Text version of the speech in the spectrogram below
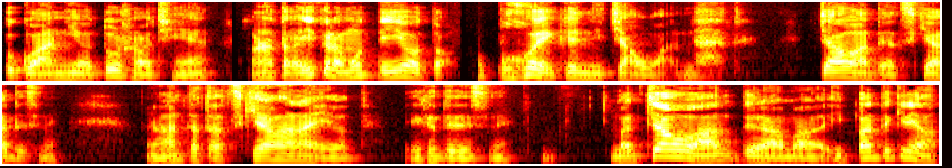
不管你有多少钱、あなたがいくら持っていようと、不会跟你交往だ。交往って付き合うですね。あんたとは付き合わないよということですね。まあ、交往っていうのは、まあ、一般的には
